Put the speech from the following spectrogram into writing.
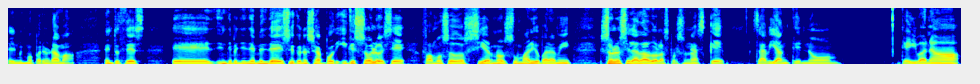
el mismo panorama. Entonces, eh, independientemente de eso y que no sea y que solo ese famoso dossier no sumario para mí, solo se le ha dado a las personas que sabían que no, que iban a,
